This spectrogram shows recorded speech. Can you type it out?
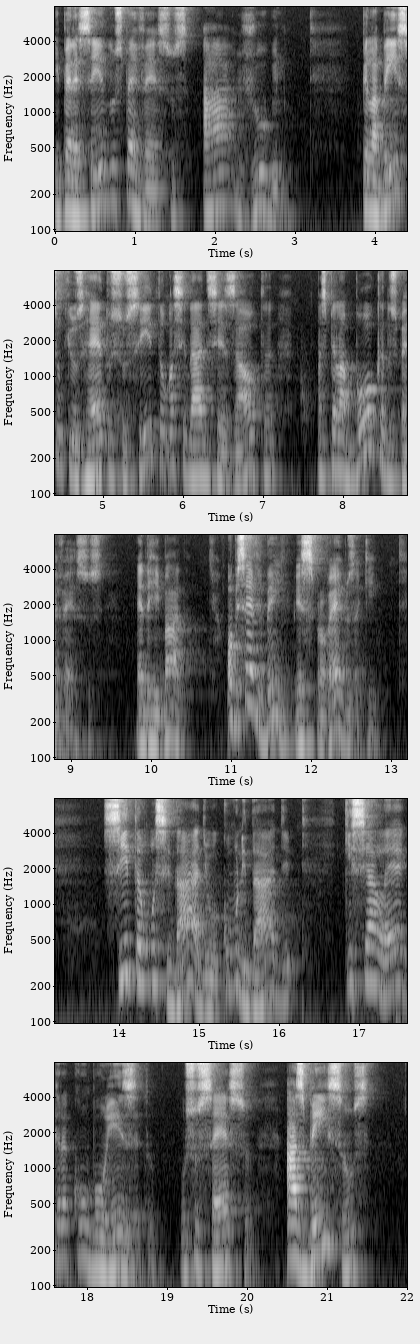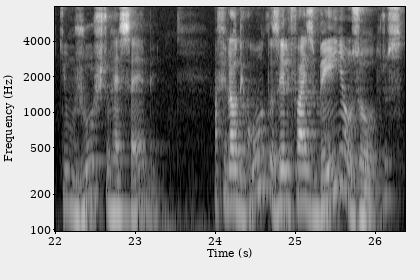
e perecendo os perversos há júbilo. Pela bênção que os retos suscitam, a cidade se exalta, mas pela boca dos perversos é derribada. Observe bem esses provérbios aqui. Cita uma cidade, uma comunidade que se alegra com o bom êxito, o sucesso, as bênçãos que um justo recebe. Afinal de contas, ele faz bem aos outros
